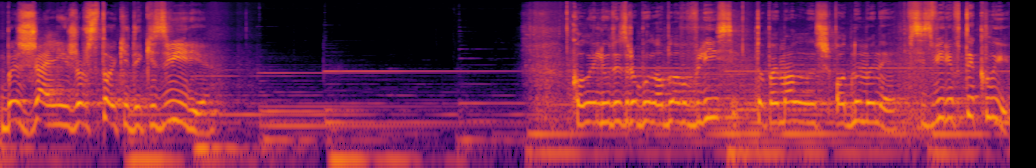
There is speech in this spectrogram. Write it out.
безжальні й жорстокі дикі звірі. Коли люди зробили облаву в лісі, то поймали лише одну мене. Всі звірі втекли.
